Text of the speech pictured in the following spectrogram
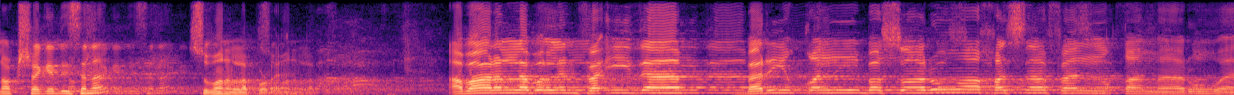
নকশাকে দিছে না? সুবহান আল্লাহ পড়ে। আবার আল্লাহ বললেন, ফাইদা বারিকাল বাসারু ওয়া খাসাফাল কামারু ওয়া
